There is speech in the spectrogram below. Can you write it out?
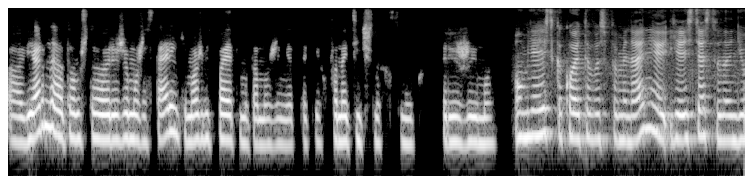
а, верно о том, что режим уже старенький, может быть, поэтому там уже нет таких фанатичных слуг режима. У меня есть какое-то воспоминание. Я, естественно, не,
